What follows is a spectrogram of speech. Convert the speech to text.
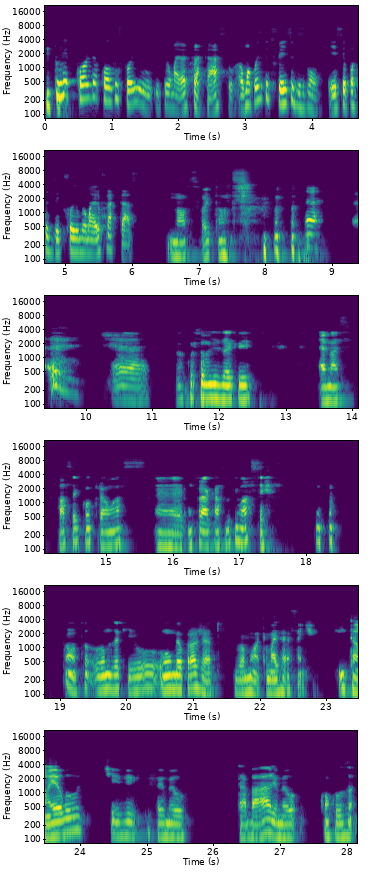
Tu recorda qual que foi o, o, teu maior fracasso? Alguma coisa que tu fez e tu diz, bom, esse eu posso dizer que foi o meu maior fracasso. Nossa, foi tanto. é. É... Eu costumo dizer que é mais fácil encontrar um, é, um fracasso do que um acerto. Pronto, vamos aqui o, o meu projeto. Vamos lá, que é o mais recente. Então, eu tive, foi o meu trabalho, meu conclusão,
